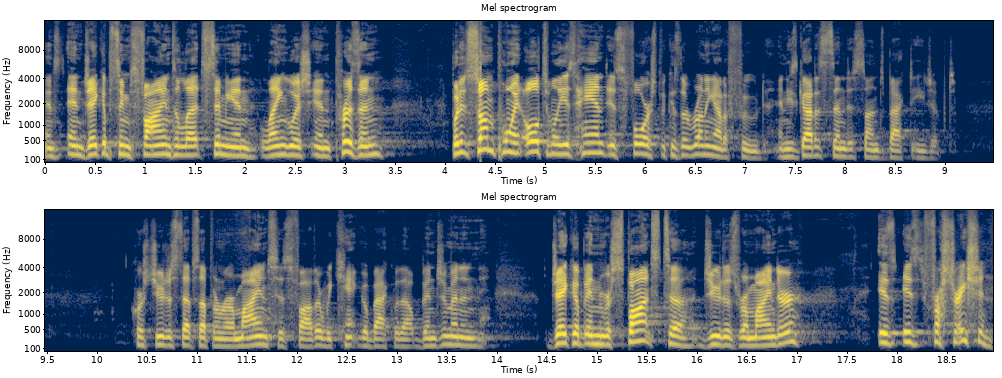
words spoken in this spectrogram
And, and Jacob seems fine to let Simeon languish in prison. But at some point, ultimately, his hand is forced because they're running out of food, and he's got to send his sons back to Egypt Of course, Judah steps up and reminds his father, We can't go back without Benjamin. And Jacob, in response to Judah's reminder, is, is frustration.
